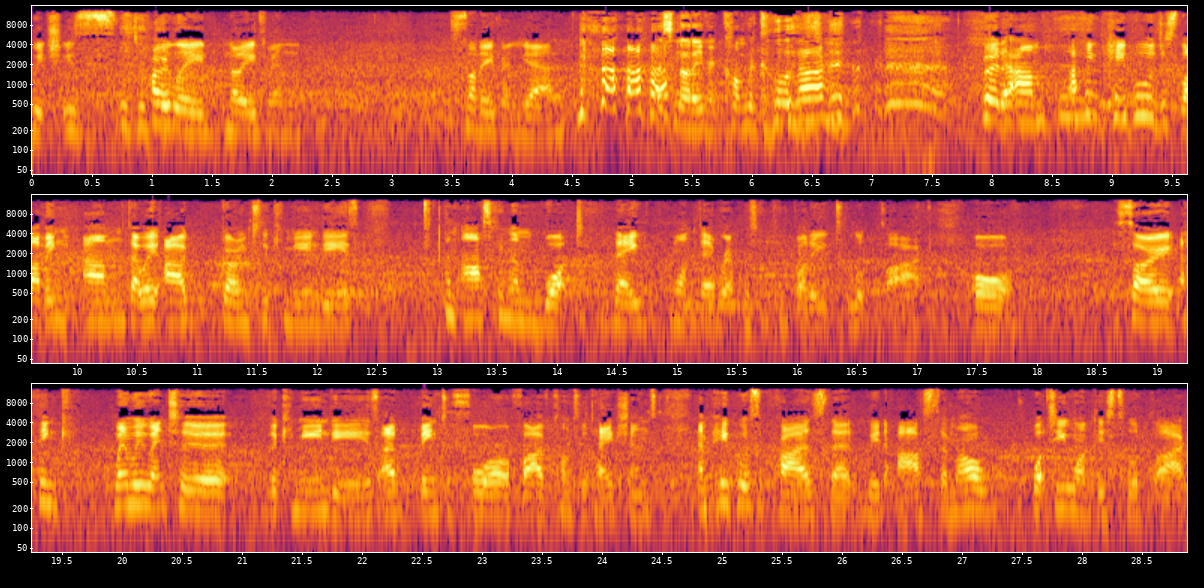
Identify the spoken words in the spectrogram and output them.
which is totally not even. It's not even, yeah. That's not even comical. But um, I think people are just loving um, that we are going to the communities and asking them what they want their representative body to look like. Or so I think when we went to the communities, I've been to four or five consultations, and people were surprised that we'd asked them, "Oh, what do you want this to look like?"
